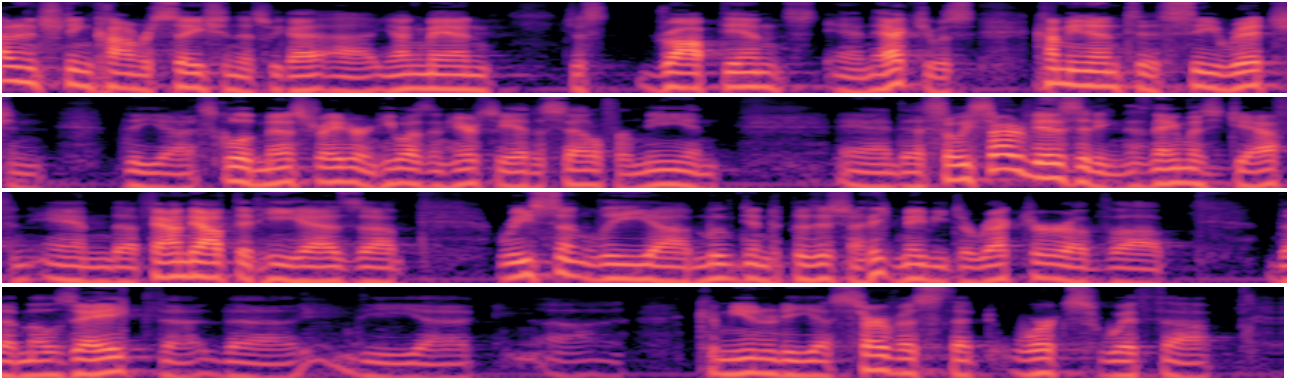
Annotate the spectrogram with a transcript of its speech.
I had an interesting conversation this week. A young man just dropped in and actually was coming in to see Rich and the uh, school administrator, and he wasn't here, so he had to settle for me. And, and uh, so we started visiting. His name was Jeff, and, and uh, found out that he has uh, recently uh, moved into position, I think maybe director of uh, the Mosaic, the, the, the community service that works with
